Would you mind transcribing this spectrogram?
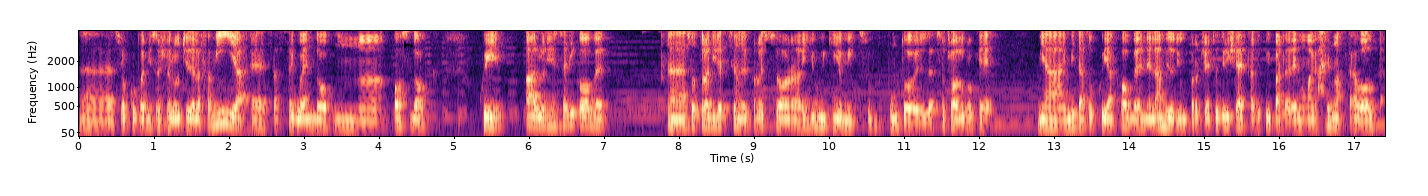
eh, si occupa di sociologia della famiglia e sta seguendo un uh, postdoc qui all'Università di Kobe eh, sotto la direzione del professor Yui Kiyomitsu, appunto il sociologo che mi ha invitato qui a Kobe nell'ambito di un progetto di ricerca di cui parleremo magari un'altra volta,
